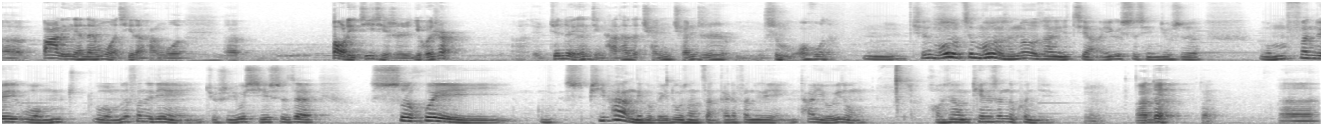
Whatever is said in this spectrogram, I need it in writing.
呃八零年代末期的韩国，呃，暴力机器是一回事儿啊，就军队跟警察他的权权职是模糊的。嗯，其实某种这某种程度上也讲一个事情，就是我们犯罪，我们我们的犯罪电影，就是尤其是在社会批判那个维度上展开的犯罪电影，它有一种好像天生的困境。嗯啊，对对，呃，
